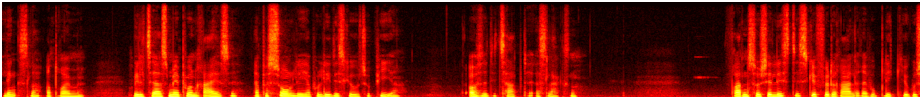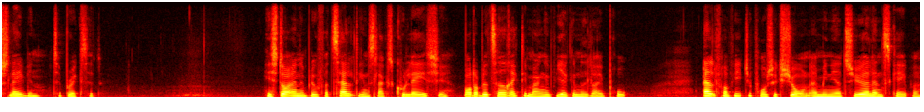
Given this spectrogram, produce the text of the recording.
længsler og drømme, ville tage os med på en rejse af personlige og politiske utopier, også de tabte af slagsen. Fra den socialistiske føderale republik Jugoslavien til Brexit. Historierne blev fortalt i en slags collage, hvor der blev taget rigtig mange virkemidler i brug. Alt fra videoprojektion af miniatyrlandskaber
